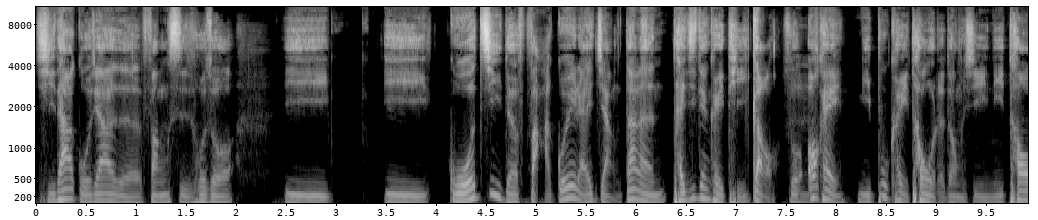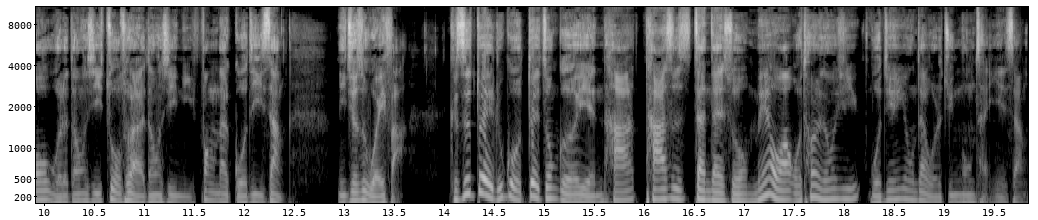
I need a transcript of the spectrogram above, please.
其他国家的方式，或者说以以国际的法规来讲，当然台积电可以提告说、嗯 o k 你不可以偷我的东西，你偷我的东西做出来的东西，你放在国际上，你就是违法。可是对，如果对中国而言，他他是站在说没有啊，我偷你东西，我今天用在我的军工产业上，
